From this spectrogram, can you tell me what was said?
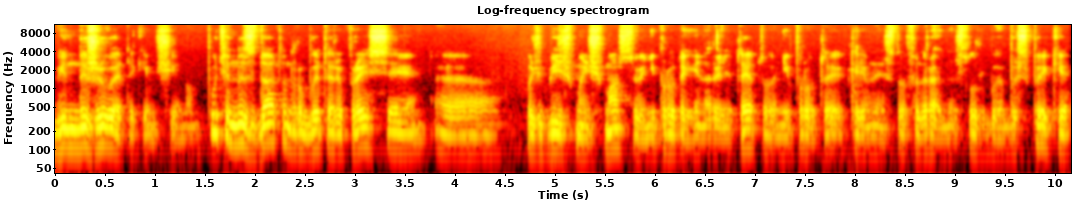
Він не живе таким чином. Путін не здатен робити репресії, е, хоч більш-менш масові, ні проти генералітету, ні проти керівництва Федеральної служби безпеки,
